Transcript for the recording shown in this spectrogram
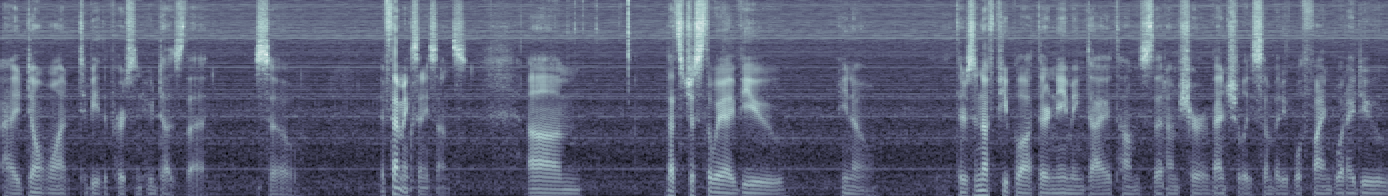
I don't want to be the person who does that. So, if that makes any sense, um, that's just the way I view. You know, there's enough people out there naming diatoms that I'm sure eventually somebody will find what I do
